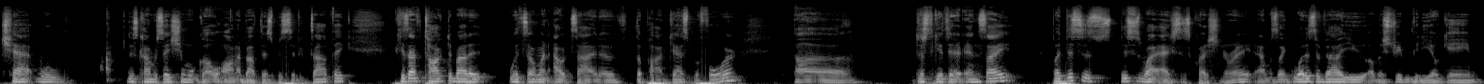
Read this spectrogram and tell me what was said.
chat will, this conversation will go on about this specific topic, because I've talked about it with someone outside of the podcast before, uh, just to get their insight. But this is this is why I asked this question, right? I was like, what is the value of a stream video game,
